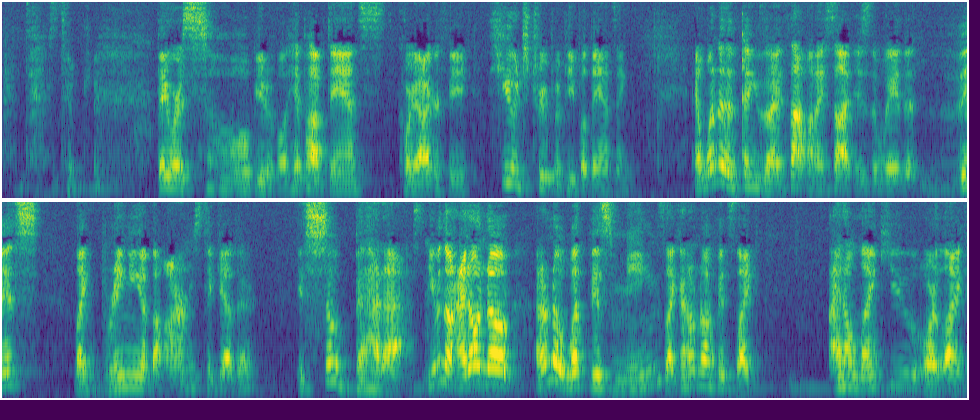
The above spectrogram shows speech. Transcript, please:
fantastic. They were so beautiful. Hip hop dance, choreography, huge troupe of people dancing. And one of the things that I thought when I saw it is the way that this, like bringing of the arms together, is so badass. Even though I don't know, I don't know what this means. Like I don't know if it's like, I don't like you or like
